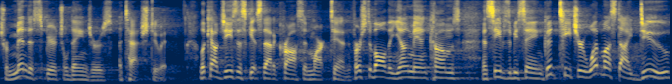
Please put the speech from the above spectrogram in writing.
tremendous spiritual dangers attached to it. Look how Jesus gets that across in Mark 10. First of all, the young man comes and seems to be saying, Good teacher, what must I do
